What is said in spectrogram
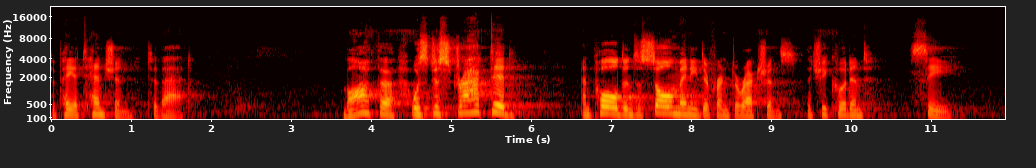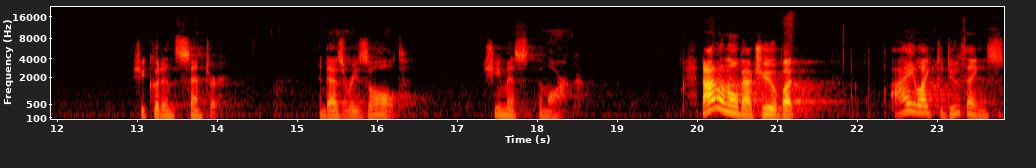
to pay attention to that. Martha was distracted and pulled into so many different directions that she couldn't see. She couldn't center. And as a result, she missed the mark. Now, I don't know about you, but I like to do things.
